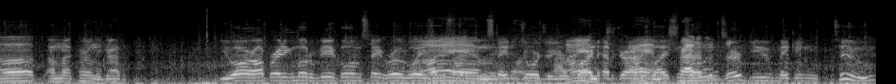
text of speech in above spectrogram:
Uh, I'm not currently driving. You are operating a motor vehicle on state roadways I in the state of Georgia. You're required am- to have a driver's am license. traveling- I've observed you making two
